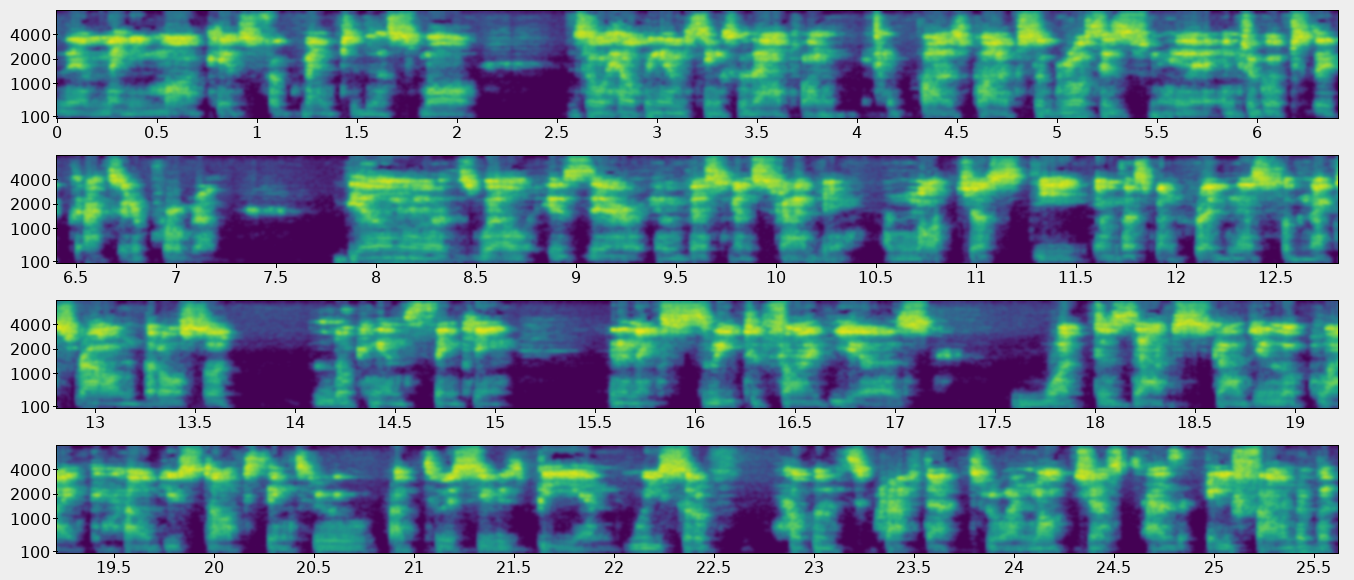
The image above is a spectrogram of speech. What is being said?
There are many markets, fragmented and small. So helping them think through that one part of. So growth is uh, integral to the accelerator program. The other one as well is their investment strategy, and not just the investment readiness for the next round, but also looking and thinking in the next three to five years. What does that strategy look like? How do you start to think through up to a Series B? And we sort of help them to craft that through, and not just as a founder, but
